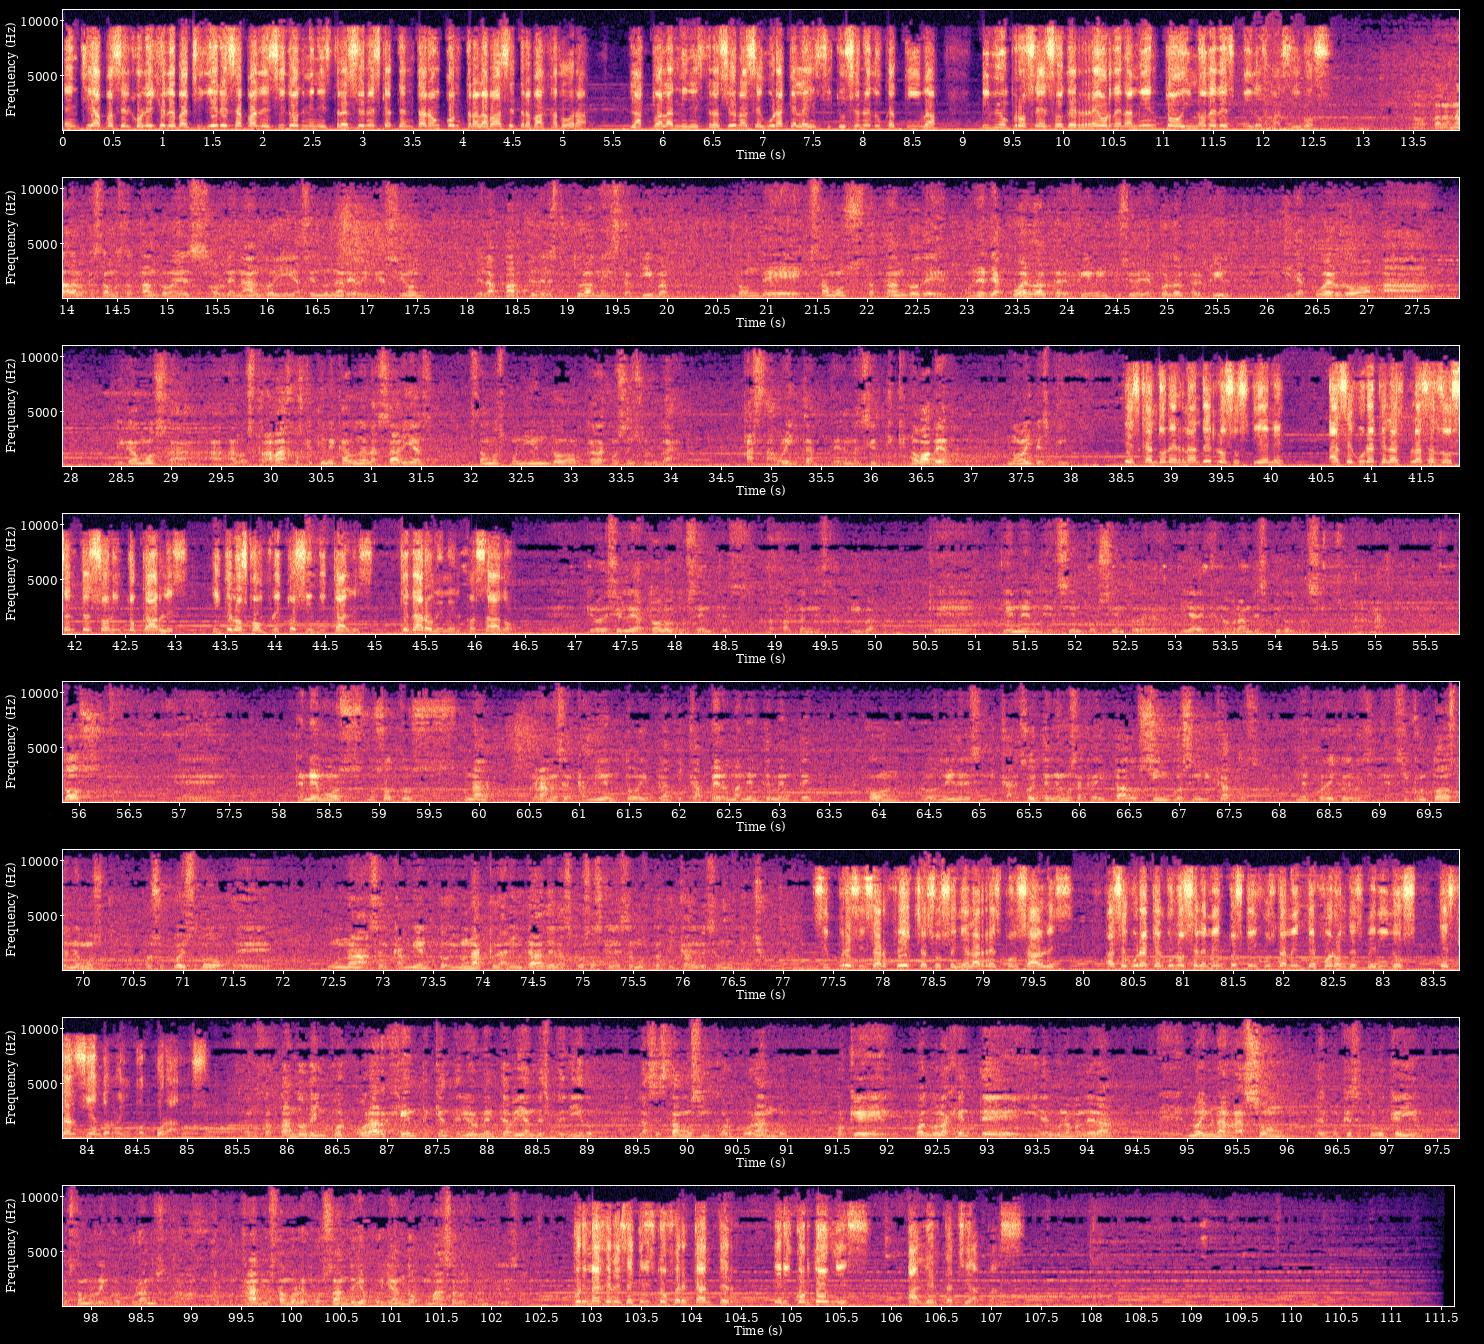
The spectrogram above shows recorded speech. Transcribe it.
En Chiapas, el Colegio de Bachilleres ha padecido administraciones que atentaron contra la base trabajadora. La actual administración asegura que la institución educativa vive un proceso de reordenamiento y no de despidos masivos. No, para nada, lo que estamos tratando es ordenando y haciendo una realineación de la parte de la estructura administrativa, donde estamos tratando de poner de acuerdo al perfil, inclusive de acuerdo al perfil y de acuerdo a digamos, a, los trabajos que tiene cada una de las áreas, estamos poniendo cada cosa en su lugar. Hasta ahorita, déjame decirte que no va a haber, no hay despidos. Escandón Hernández lo sostiene. Asegura que las plazas docentes son intocables y que los conflictos sindicales quedaron en el pasado. quiero decirle a todos los docentes, la parte administrativa, que tienen el 100% de garantía de que no habrán despidos masivos, para nada. Dos, eh, tenemos nosotros un gran acercamiento y plática permanentemente con los líderes sindicales. Hoy tenemos acreditados cinco sindicatos en el Colegio de Bachilleres y con todos tenemos, por supuesto, eh, un acercamiento y una claridad de las cosas que les hemos platicado y les hemos dicho. Sin precisar fechas o señalar responsables, asegura que algunos elementos que injustamente fueron despedidos están siendo reincorporados. Estamos tratando de incorporar gente que anteriormente habían despedido, las estamos incorporando, porque cuando la gente y de alguna manera eh, no hay una razón del por qué se tuvo que ir, lo estamos reincorporando a su trabajo. Al contrario, estamos reforzando y apoyando más a los planteles Con imágenes de Christopher Canter, Eric Ordóñez, Alerta Chiapas.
